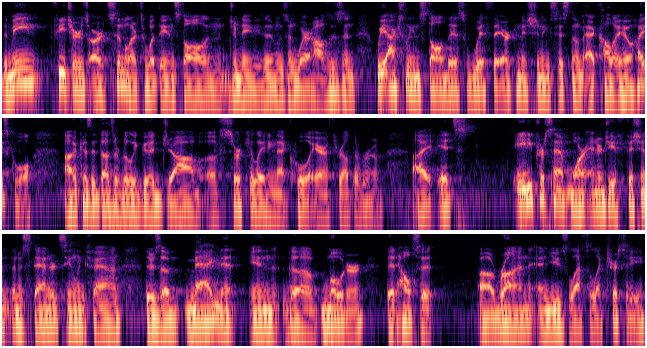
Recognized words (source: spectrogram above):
the main features are similar to what they install in gymnasiums and warehouses. And we actually installed this with the air conditioning system at Kalaheo High School uh, because it does a really good job of circulating that cool air throughout the room. Uh, it's 80% more energy efficient than a standard ceiling fan. There's a magnet in the motor that helps it uh, run and use less electricity.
